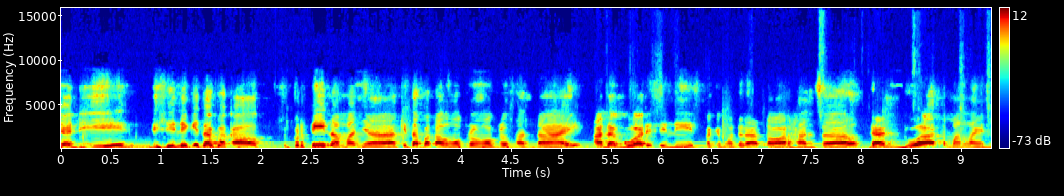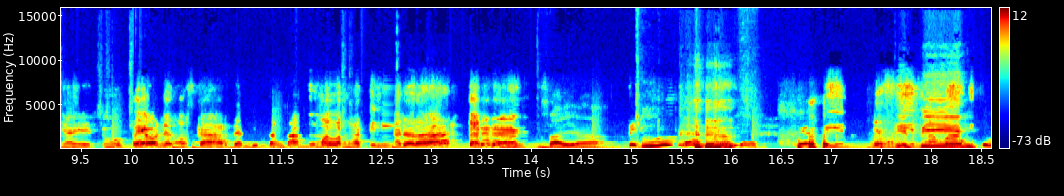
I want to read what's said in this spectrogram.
Jadi di sini kita bakal seperti namanya, kita bakal ngobrol-ngobrol santai. Ada gua di sini sebagai moderator Hansel dan dua teman lainnya yaitu Leon dan Oscar. Dan bintang tamu malam hari ini adalah Tadadeng, Saya. Kevin. Kevin, Kevin, Kevin. gitu?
